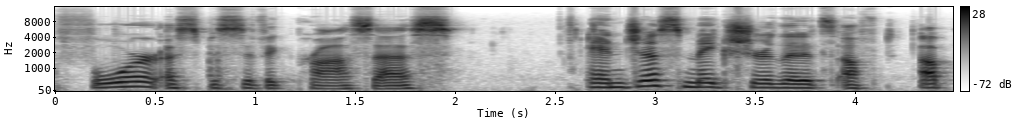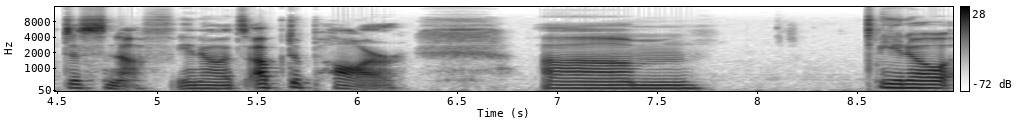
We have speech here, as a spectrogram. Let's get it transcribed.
for a specific process and just make sure that it's up, up to snuff. You know, it's up to par. Um, you know,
